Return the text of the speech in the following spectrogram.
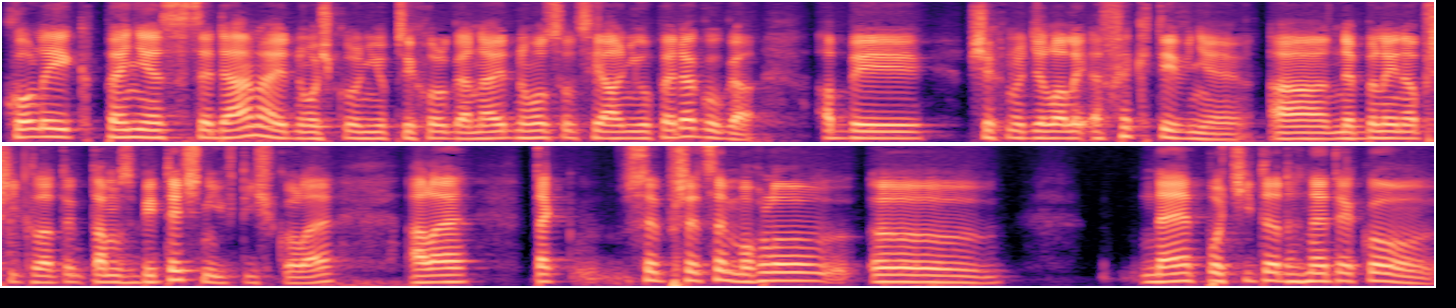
kolik peněz se dá na jednoho školního psychologa, na jednoho sociálního pedagoga, aby všechno dělali efektivně a nebyli například tam zbyteční v té škole, ale tak se přece mohlo uh, ne počítat hned jako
